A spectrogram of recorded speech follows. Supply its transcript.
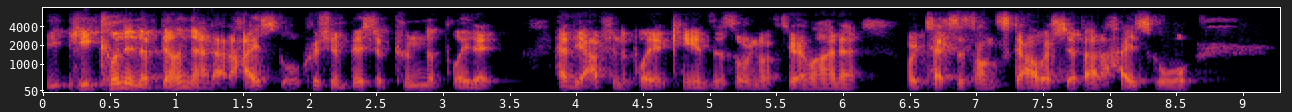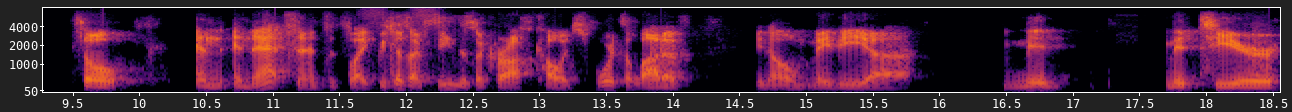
he, he couldn't have done that out of high school. Christian Bishop couldn't have played at had the option to play at Kansas or North Carolina or Texas on scholarship out of high school. So and in that sense, it's like because I've seen this across college sports, a lot of you know maybe uh, mid mid tier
